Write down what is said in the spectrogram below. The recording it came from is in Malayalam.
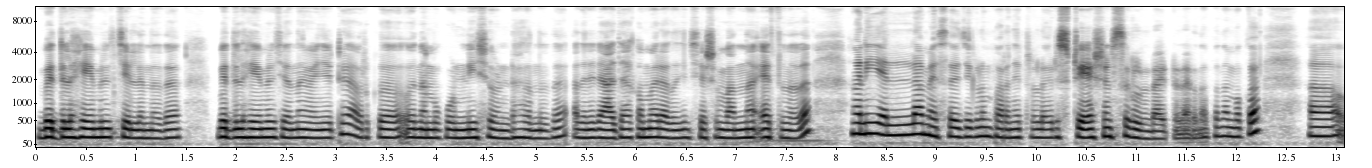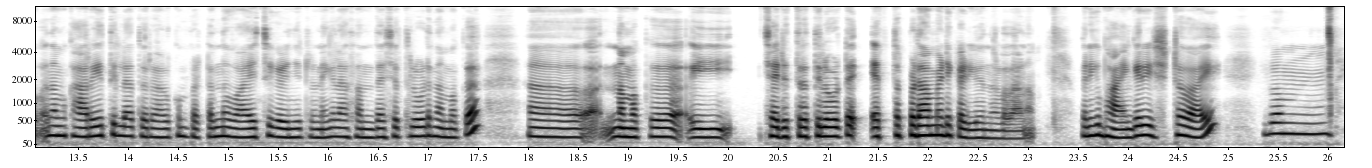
ബദൽഹേമിൽ ചെല്ലുന്നത്. ബദൽഹേമിൽ ചെന്ന് കഴിഞ്ഞിട്ട് അവർക്ക് നമുക്ക് ഉണ്ണീശം ഉണ്ടാകുന്നത്. അതിന് രാജാക്കന്മാർ അതിന് ശേഷം വന്ന് എത്തുന്നത്. അങ്ങനെ ഈ എല്ലാ മെസ്സേജുകളും പറഞ്ഞിട്ടുള്ള ഒരു സ്റ്റേഷൻസുകൾ ഉണ്ടായിട്ടുണ്ടായിരുന്നു. അപ്പോൾ നമുക്ക് നമുക്ക് അറിയത്തില്ലാത്ത ഒരാൾക്കും പെട്ടെന്ന് വായിച്ചു കഴിഞ്ഞിട്ടുണ്ടെങ്കിൽ ആ സന്ദേശത്തിലൂടെ നമുക്ക് നമുക്ക് ഈ ചരിത്രത്തിലോട്ട് എത്തപ്പെടാൻ വേണ്ടി കഴിയുമെന്നുള്ളതാണ് അപ്പോൾ എനിക്ക് ഭയങ്കര ഇഷ്ടമായി ഇപ്പം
